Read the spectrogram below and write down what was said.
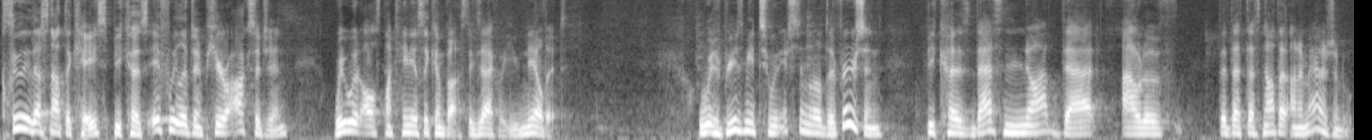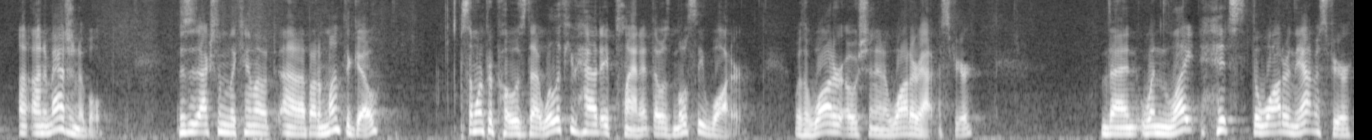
clearly that's not the case because if we lived in pure oxygen, we would all spontaneously combust. Exactly, you nailed it. Which brings me to an interesting little diversion because that's not that out of, that, that that's not that unimaginable. Uh, unimaginable. This is actually something that came out uh, about a month ago. Someone proposed that, well, if you had a planet that was mostly water, with a water ocean and a water atmosphere, then when light hits the water in the atmosphere,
